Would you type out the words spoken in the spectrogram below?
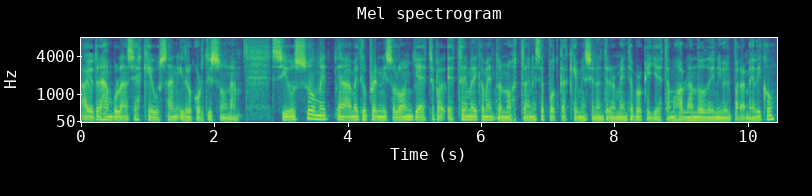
Hay otras ambulancias que usan hidrocortisona. Si uso ah, metilprednisolón, ya este, este medicamento no está en ese podcast que mencioné anteriormente porque ya estamos hablando de nivel paramédico.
